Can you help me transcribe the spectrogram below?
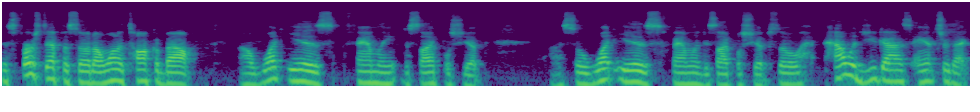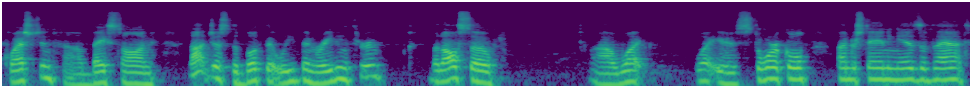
this first episode, I want to talk about uh, what is family discipleship uh, so, what is family discipleship? So, how would you guys answer that question uh, based on not just the book that we've been reading through, but also uh, what what your historical understanding is of that,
